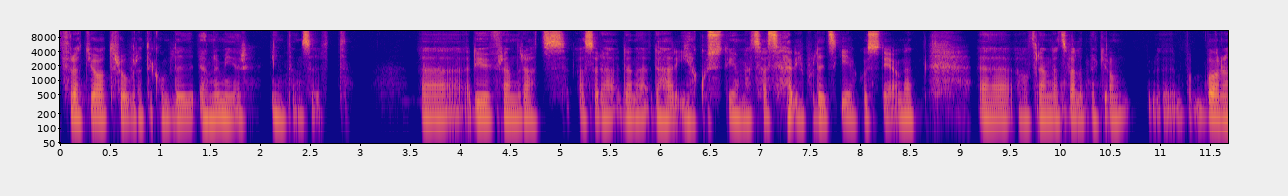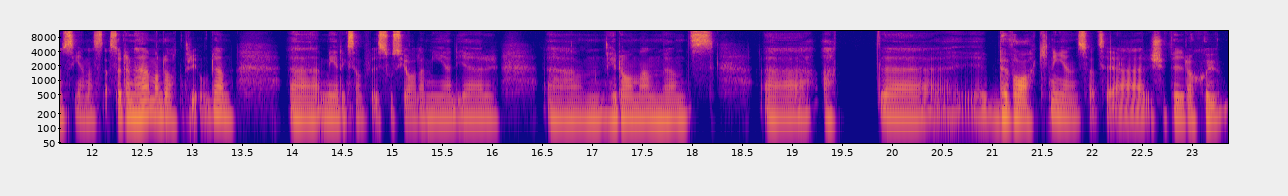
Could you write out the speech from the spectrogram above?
för att jag tror att det kommer bli ännu mer intensivt. Uh, det har ju förändrats, alltså det här, här, det här ekosystemet, så att säga, det politiska ekosystemet uh, har förändrats väldigt mycket de, eh, bara den senaste, alltså den här mandatperioden uh, med exempelvis sociala medier, um, hur de används. att bevakningen så att säga är 24-7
